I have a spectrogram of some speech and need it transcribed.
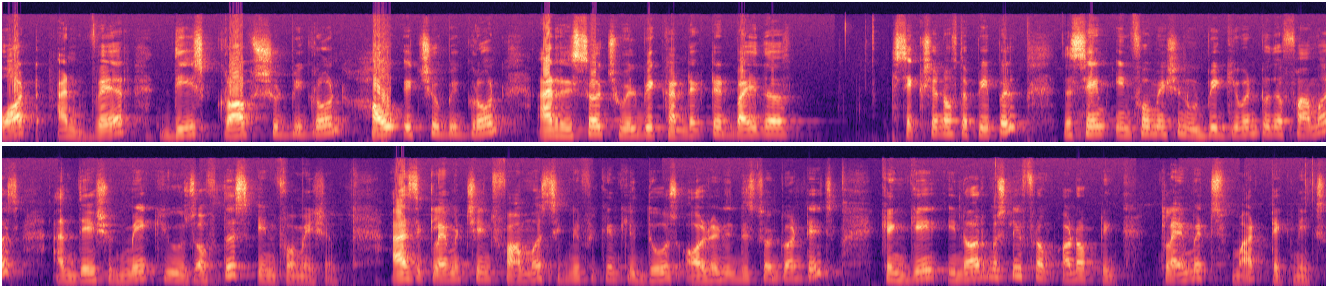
what and where these crops should be grown how it should be grown and research will be conducted by the section of the people the same information would be given to the farmers and they should make use of this information. As the climate change farmers significantly those already disadvantaged can gain enormously from adopting climate smart techniques.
